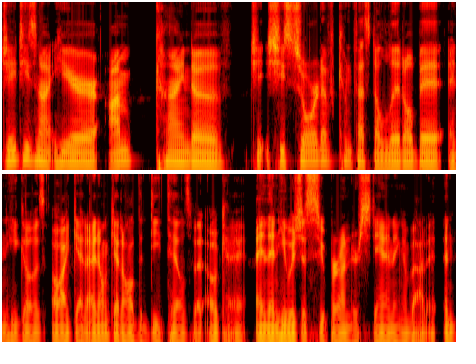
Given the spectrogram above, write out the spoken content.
"JT's not here. I'm kind of." She, she sort of confessed a little bit, and he goes, "Oh, I get it. I don't get all the details, but okay." And then he was just super understanding about it, and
